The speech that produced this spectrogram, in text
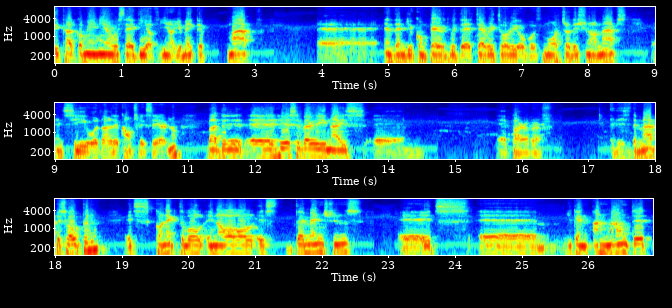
decalcomania was the idea of you know you make a map uh, and then you compare it with the territory or with more traditional maps and see what are the conflicts there. No, but uh, uh here's a very nice um, uh, paragraph this, the map is open. It's connectable in all its dimensions. Uh, it's um, you can unmount it,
